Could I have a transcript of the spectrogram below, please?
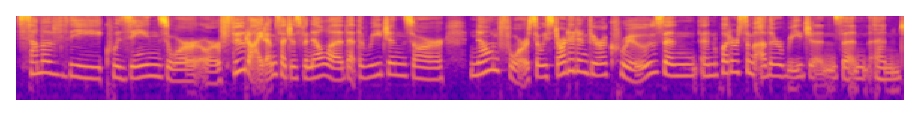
some of the cuisines or, or food items, such as vanilla, that the regions are known for. So we started in Veracruz, and, and what are some other regions and, and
